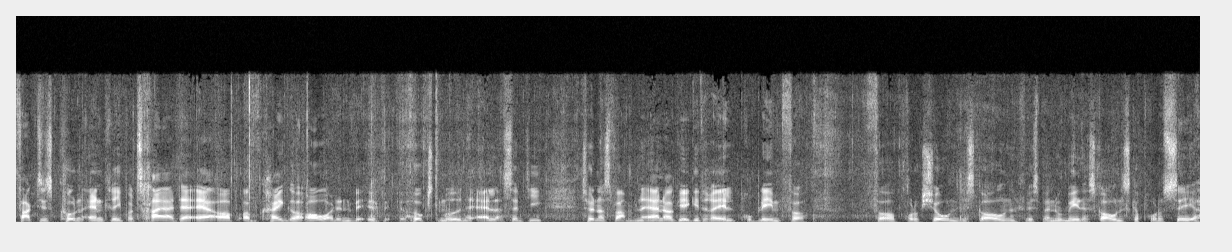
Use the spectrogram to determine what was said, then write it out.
faktisk kun angriber træer, der er op omkring og over den hugstmodende hugstmodne alder, så de tøndersvampen er nok ikke et reelt problem for, for produktionen i skovene, hvis man nu mener, at skovene skal producere.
